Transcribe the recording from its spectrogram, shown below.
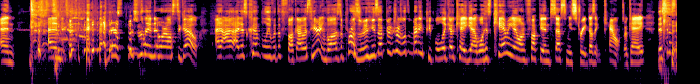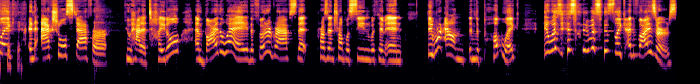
And and there's there's really nowhere else to go. And I, I just couldn't believe what the fuck I was hearing. Well, as a president, he's had pictures with many people. Like, okay, yeah, well, his cameo on fucking Sesame Street doesn't count, okay? This is like an actual staffer who had a title. And by the way, the photographs that President Trump was seen with him in, they weren't out in, in the public. It was his it was his like advisors.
